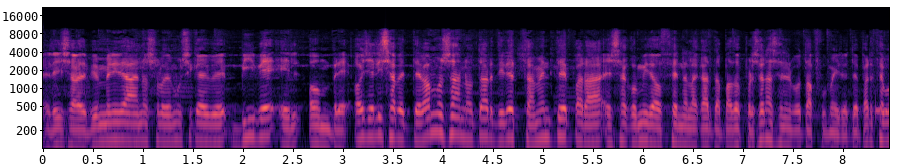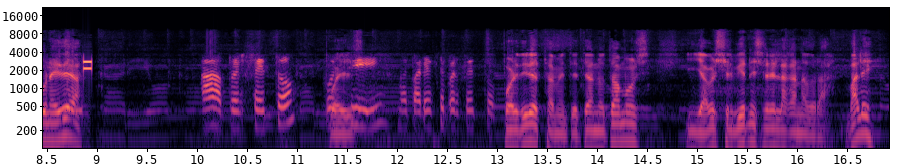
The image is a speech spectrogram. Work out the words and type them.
Elizabeth, bienvenida a No Solo de Música Vive, Vive el Hombre. Oye, Elizabeth, te vamos a anotar directamente para esa comida o cena, la carta para dos personas en el Botafumeiro. ¿Te parece buena idea? Ah, perfecto. Pues, Pues- sí, me parece perfecto. Pues directamente, te anotamos y a ver si el viernes eres la ganadora, ¿vale?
